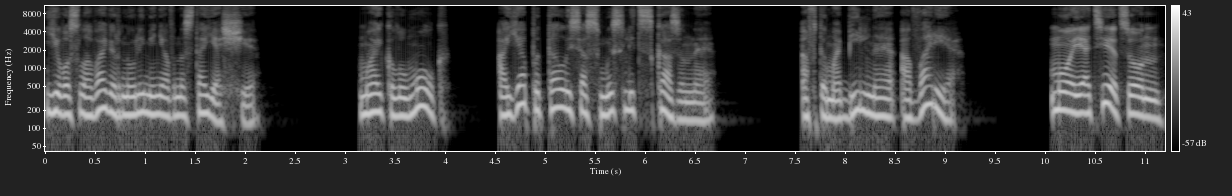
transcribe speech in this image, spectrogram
Его слова вернули меня в настоящее. Майкл умолк, а я пыталась осмыслить сказанное. «Автомобильная авария?» «Мой отец, он...»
